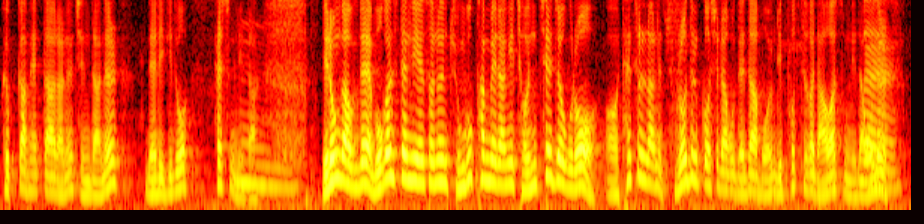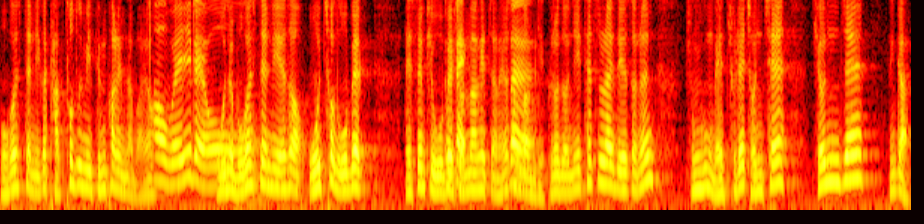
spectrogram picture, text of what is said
급감했다라는 진단을 내리기도 했습니다. 음. 이런 가운데 모건 스탠리에서는 중국 판매량이 전체적으로 어, 테슬라는 줄어들 것이라고 내다본 리포트가 나왔습니다. 네. 오늘 모건 스탠리가 닥터둠이 등판했나 봐요. 아, 왜 이래요? 오늘 모건 스탠리에서 5,500 S&P 500 500. 전망했잖아요. 네. 상반기. 그러더니 테슬라에 대해서는 중국 매출의 전체 현재 그러니까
